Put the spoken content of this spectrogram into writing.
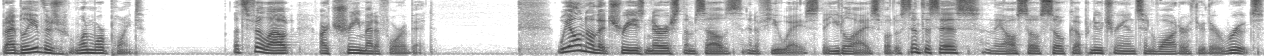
But I believe there's one more point. Let's fill out our tree metaphor a bit. We all know that trees nourish themselves in a few ways. They utilize photosynthesis, and they also soak up nutrients and water through their roots.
